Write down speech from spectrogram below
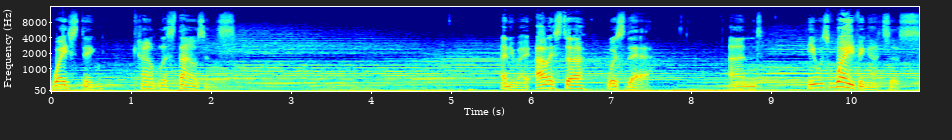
wasting countless thousands. Anyway, Alistair was there, and he was waving at us.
